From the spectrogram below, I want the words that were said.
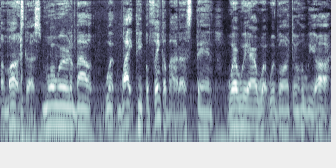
amongst us. More worried about what white people think about us than where we are, what we're going through, who we are.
